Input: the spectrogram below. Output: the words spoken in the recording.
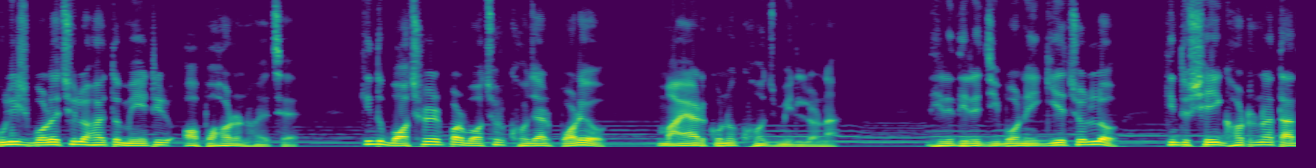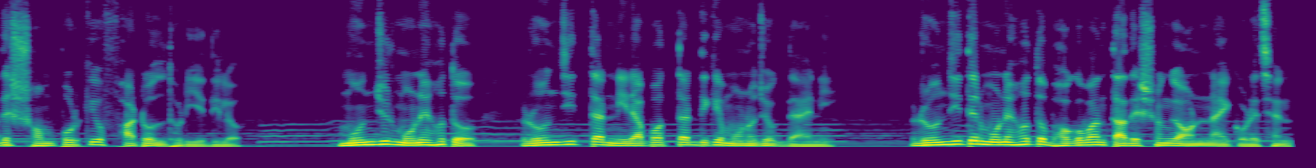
পুলিশ বলেছিল হয়তো মেয়েটির অপহরণ হয়েছে, কিন্তু বছরের পর বছর খোঁজার পরেও মায়ার কোনো খোঁজ মিলল না। ধীরে ধীরে জীবন এগিয়ে চলল, কিন্তু সেই ঘটনা তাদের সম্পর্কেও ফাটল ধরিয়ে দিল। মঞ্জুর মনে হতো, রঞ্জিত তার নিরাপত্তার দিকে মনোযোগ দেয়নি। রঞ্জিতের মনে হতো ভগবান তাদের সঙ্গে অন্যায় করেছেন।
